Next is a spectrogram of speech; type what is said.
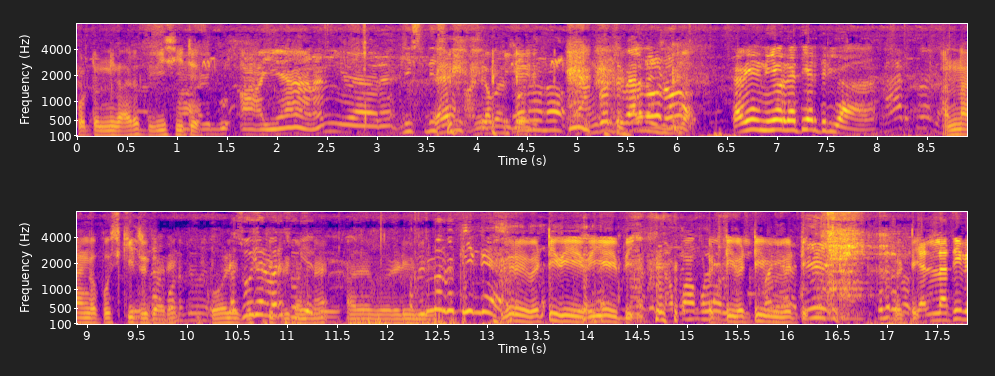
போட்டு இன்னைக்கு அறுத்து வீசிட்டு. அங்க கவியன் நீ ஒரு கத்தி எடுத்துறியா அண்ணா அங்கே பொசுக்கிட்டு இருக்காரு. கோழி அதை ரெடி இவரு வெட்டி விஐபி வெட்டி வெட்டி வெட்டி. எல்லாத்தையும்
